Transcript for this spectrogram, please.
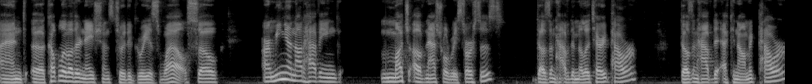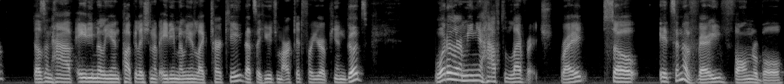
and a couple of other nations to a degree as well. So Armenia not having much of natural resources, doesn't have the military power, doesn't have the economic power, doesn't have 80 million population of 80 million like Turkey. That's a huge market for European goods. What does Armenia have to leverage, right? So it's in a very vulnerable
